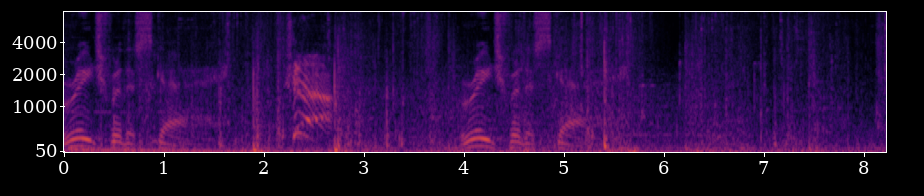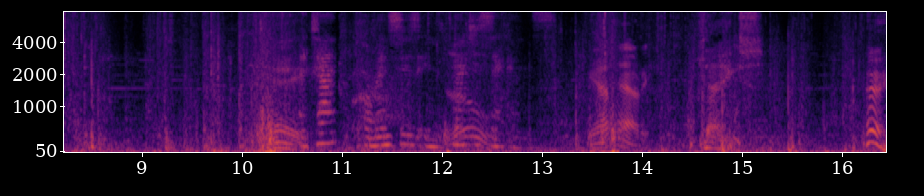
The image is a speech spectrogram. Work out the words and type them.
Reach for the sky. Reach for the sky. Attack commences in 30 seconds. yeah, howdy. Thanks. Hey,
